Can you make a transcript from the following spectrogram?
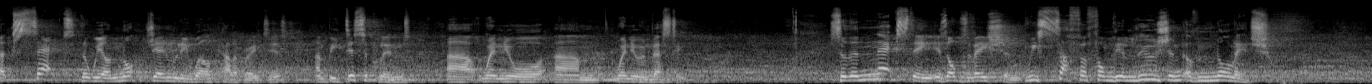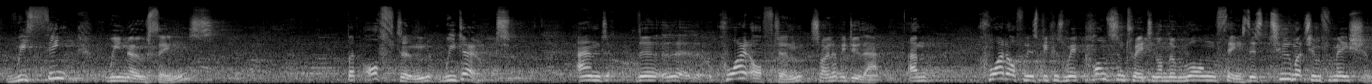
Accept that we are not generally well calibrated and be disciplined uh, when, you're, um, when you're investing. So the next thing is observation. We suffer from the illusion of knowledge. We think we know things, but often we don't. And the, the, quite often, sorry, let me do that. Um, quite often it's because we're concentrating on the wrong things. There's too much information.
